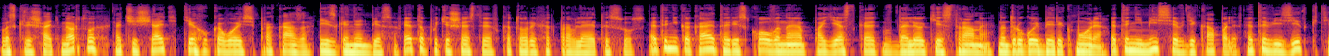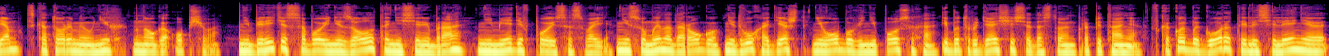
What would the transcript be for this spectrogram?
воскрешать мертвых, очищать тех, у кого есть проказа, и изгонять бесов. Это путешествие, в которое их отправляет Иисус. Это не какая-то рискованная поездка в далекие страны, на другой берег моря. Это не миссия в Декаполис. Это визит к тем, с которыми у них много общего. Не берите с собой ни золота, ни серебра, ни меди в поясы свои, ни сумы на дорогу, ни двух одежд, ни обуви, ни посоха, ибо трудящийся достоин пропитания. В какой бы город или селение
